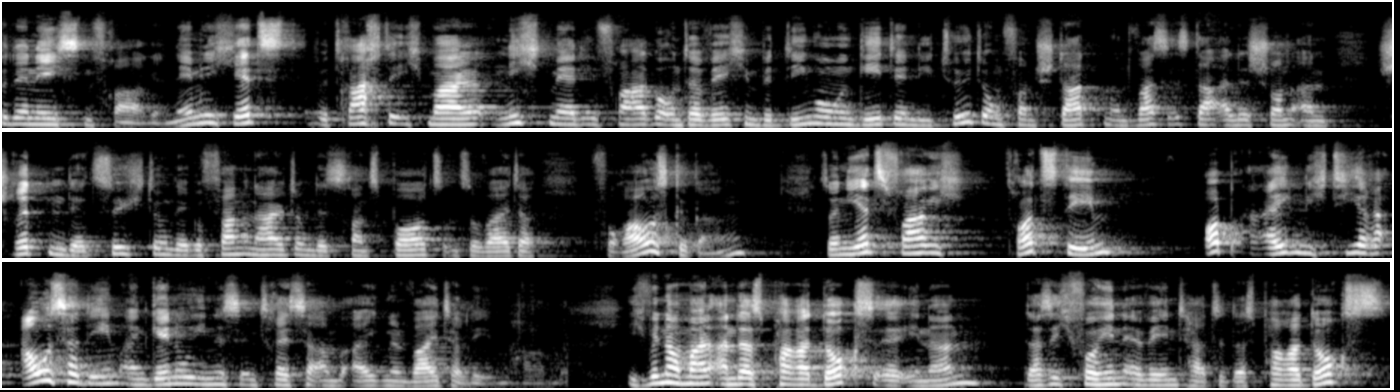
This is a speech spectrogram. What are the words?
zu der nächsten Frage. Nämlich jetzt betrachte ich mal nicht mehr die Frage, unter welchen Bedingungen geht denn die Tötung vonstatten und was ist da alles schon an Schritten der Züchtung, der Gefangenhaltung, des Transports und so weiter vorausgegangen, sondern jetzt frage ich trotzdem, ob eigentlich Tiere außerdem ein genuines Interesse am eigenen Weiterleben haben. Ich will noch mal an das Paradox erinnern, das ich vorhin erwähnt hatte. Das Paradox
